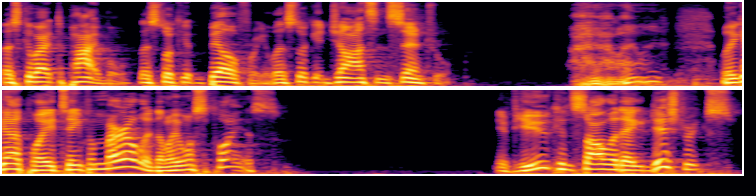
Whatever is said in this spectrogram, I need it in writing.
Let's go back to Pikeville. Let's look at Belfry. Let's look at Johnson Central. we got to play a team from Maryland. Nobody wants to play us. If you consolidate districts,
